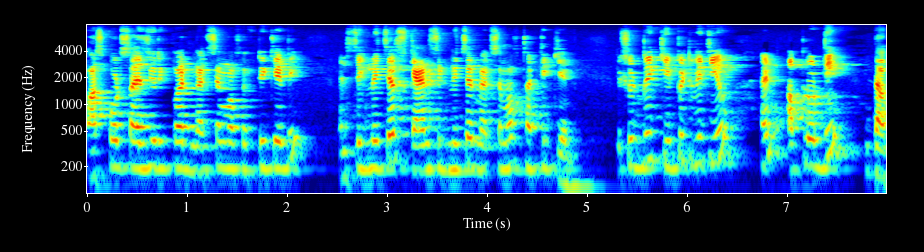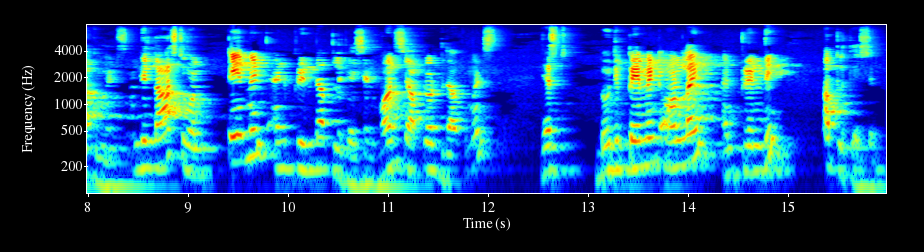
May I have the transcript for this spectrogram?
passport size you require maximum of 50 KB and signature scan signature maximum of 30 KB. You should be keep it with you and upload the documents. And the last one payment and print the application. Once you upload the documents just do the payment online and print the application.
